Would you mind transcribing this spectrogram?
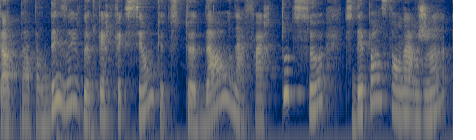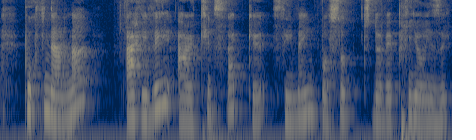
dans ton désir de perfection, que tu te donnes à faire tout ça, tu dépenses ton argent pour finalement arriver à un cul-de-sac que c'est même pas ça que tu devais prioriser.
